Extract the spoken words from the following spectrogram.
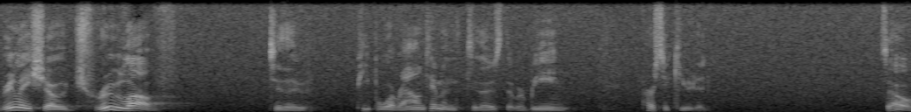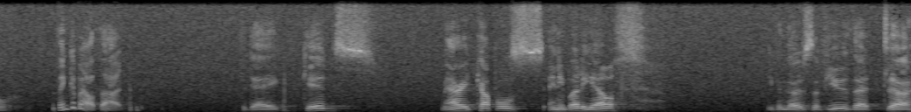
really showed true love to the people around him and to those that were being persecuted. So think about that today, kids, married couples, anybody else even those of you that uh,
